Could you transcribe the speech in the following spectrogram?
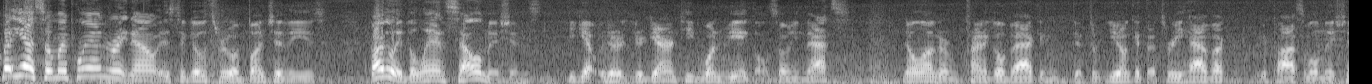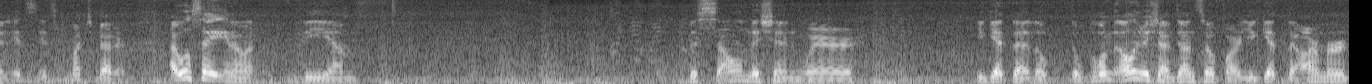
But yeah, so my plan right now is to go through a bunch of these. By the way, the land sell missions, you get you're, you're guaranteed one vehicle. So I mean that's no longer trying to go back and you don't get the three havoc impossible mission. It's it's much better. I will say, you know, the um, the sell mission where you get the the, the one the only mission I've done so far, you get the armored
